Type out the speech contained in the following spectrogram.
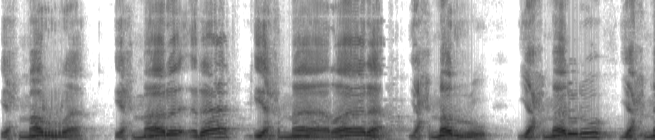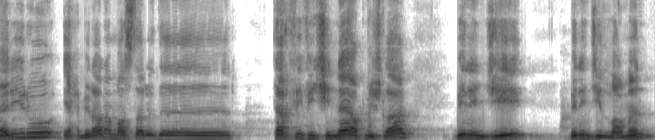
İhmerre, ihmerre, ihmerare, yahmerru, Yahmeruru, yahmeriru, ihmirana maslarıdır. Takfif için ne yapmışlar? Birinci, birinci lamın,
